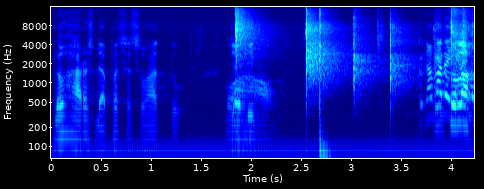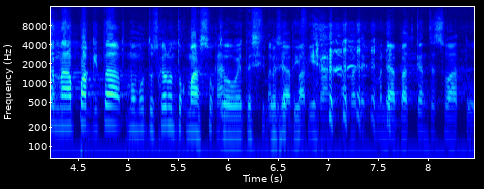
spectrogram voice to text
lu harus dapat sesuatu jadi Wow. Kenapa ada Itulah nyamuk? kenapa kita memutuskan untuk masuk ke WTC, mendapatkan apa mendapatkan sesuatu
